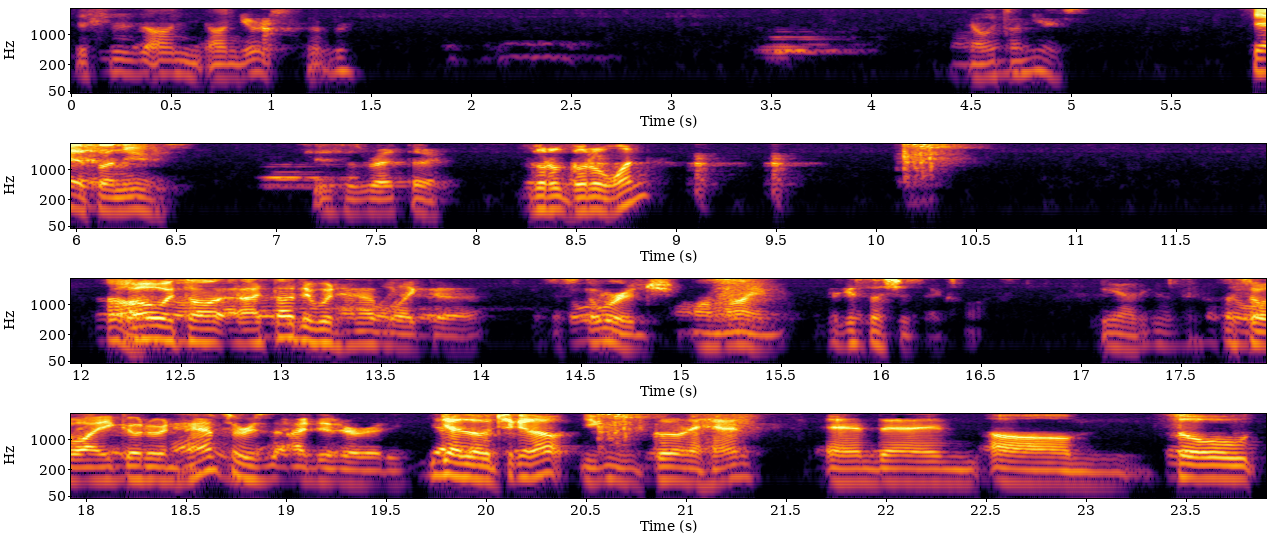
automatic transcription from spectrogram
This is on on yours. Remember? No, it's on yours. yeah, it's on yours. See, this is right there. Go to go to one. Oh, it's on. I thought it would have like a, a storage online. I guess that's just Xbox. Yeah. I think that's- So I go to enhancers. I did it already? Yeah, no, check it out. You can go to enhance, and then um, so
